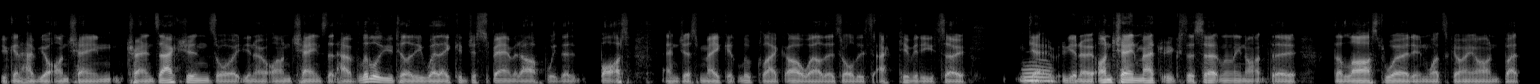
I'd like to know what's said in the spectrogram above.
you can have your on-chain transactions or you know on chains that have little utility where they could just spam it up with a bot and just make it look like oh well there's all this activity. So yeah you know on-chain metrics are certainly not the the last word in what's going on but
